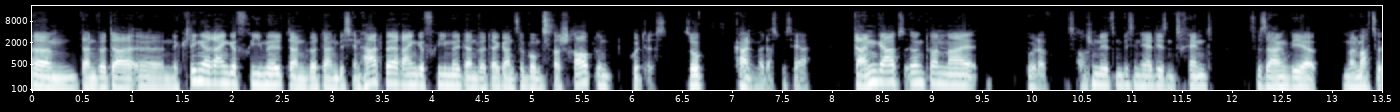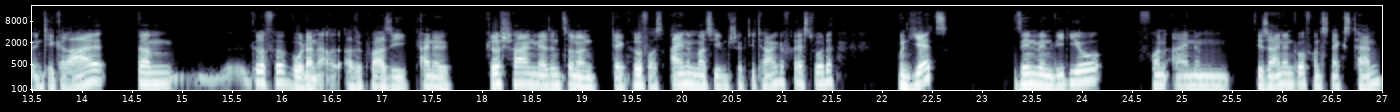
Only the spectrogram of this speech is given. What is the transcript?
ähm, dann wird da äh, eine Klinge reingefriemelt, dann wird da ein bisschen Hardware reingefriemelt, dann wird der ganze Bums verschraubt und gut ist. So kannten wir das bisher. Dann gab es irgendwann mal, oder ist auch schon jetzt ein bisschen her, diesen Trend zu sagen, wir, man macht so Integralgriffe, ähm, wo dann also quasi keine Griffschalen mehr sind, sondern der Griff aus einem massiven Stück Titan gefräst wurde. Und jetzt sehen wir ein Video von einem Designentwurf von Snacks 10,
